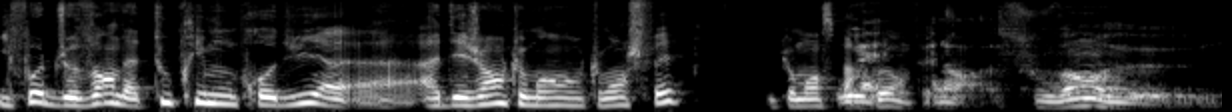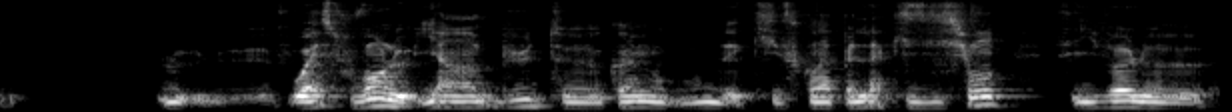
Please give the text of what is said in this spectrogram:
il faut que je vende à tout prix mon produit à, des gens Comment, comment je fais? Ils commencent par quoi en fait? Alors souvent, euh, le, ouais, souvent il y a un but euh, quand même qui est ce qu'on appelle l'acquisition. C'est ils veulent, euh,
